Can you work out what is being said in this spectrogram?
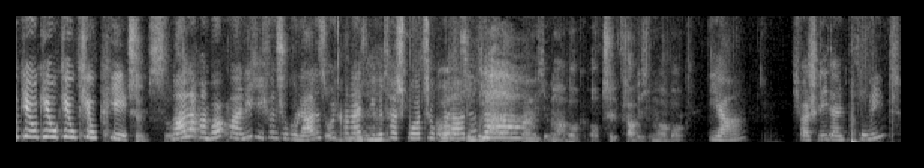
okay, okay, okay, okay, okay. Chips. So. Mal hat man Bock, mal nicht. Ich finde Schokolade ist ultra nice. Die Rittersport-Schokolade. Schokolade Ja. hat man nicht immer Bock. Auf Chips habe ich immer Bock. Ja. Ich verstehe deinen Point.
